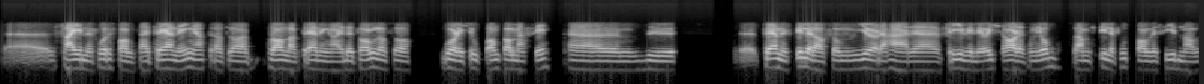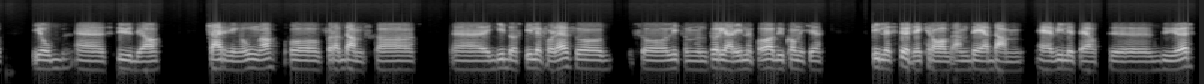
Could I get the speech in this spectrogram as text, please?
eh, seine forfall til en trening etter at du har planlagt treninga i detalj, og så går det ikke opp antallmessig. Eh, du trener spillere som gjør det her eh, frivillig og ikke har det som jobb. De spiller fotball ved siden av jobb, studier, kjerring og unger. Og for at de skal gidde å spille for det, så så litt som Torgeir er inne på, du kan ikke stille større krav enn det de er villige til at du gjør.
